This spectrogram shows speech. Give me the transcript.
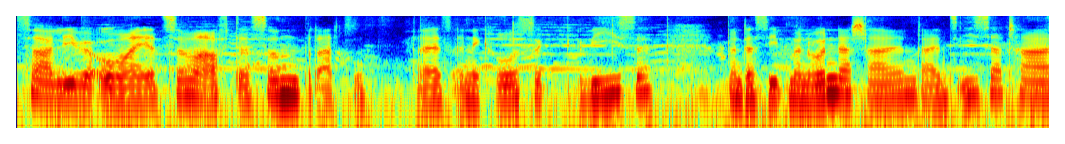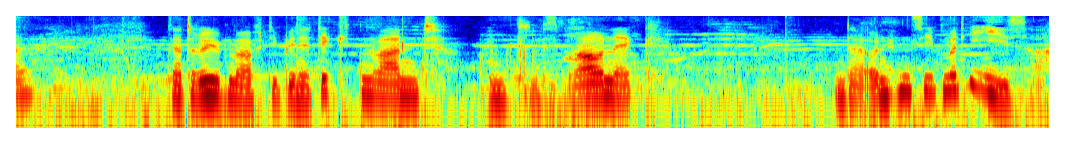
So, liebe Oma, jetzt sind wir auf der Sundratten. Da ist eine große Wiese und da sieht man wunderschön da ins Isartal. Da drüben auf die Benediktenwand und das Brauneck. Und da unten sieht man die Isar.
